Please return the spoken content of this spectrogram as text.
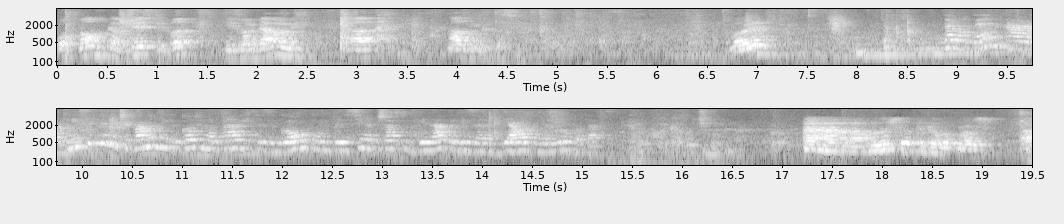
отново към 6 път извървяваме азбуката си. Моля? А, мислите ли, че паметника, който направихте за Гого, компенсира част от вината ви за раздялата на групата? Кой казва, че? А, защо е такъв въпрос? А,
